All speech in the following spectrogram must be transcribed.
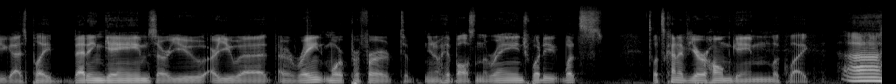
Do you guys play betting games? Are you are you a, a range more prefer to you know hit balls in the range? What do you, what's what's kind of your home game look like? Uh,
